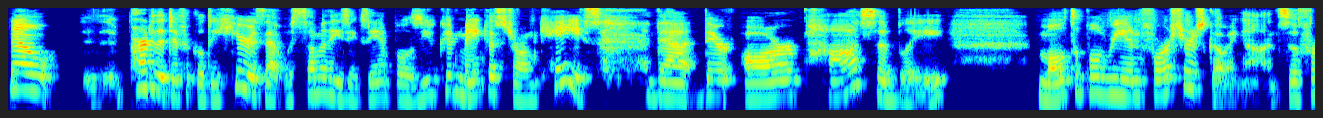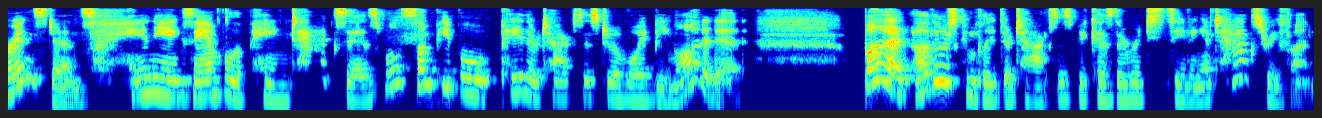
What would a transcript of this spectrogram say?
Now, part of the difficulty here is that with some of these examples, you could make a strong case that there are possibly multiple reinforcers going on. So for instance, in the example of paying taxes, well, some people pay their taxes to avoid being audited, but others complete their taxes because they're receiving a tax refund.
